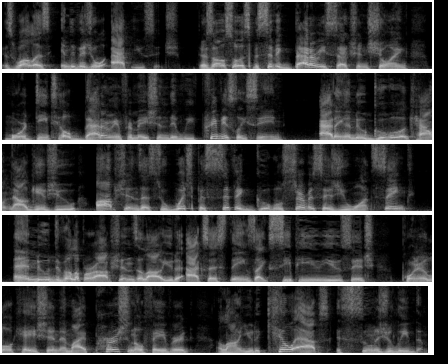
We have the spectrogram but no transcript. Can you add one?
as well as individual app usage. There's also a specific battery section showing more detailed battery information than we've previously seen. Adding a new Google account now gives you options as to which specific Google services you want synced, and new developer options allow you to access things like CPU usage, pointer location, and my personal favorite, allowing you to kill apps as soon as you leave them.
